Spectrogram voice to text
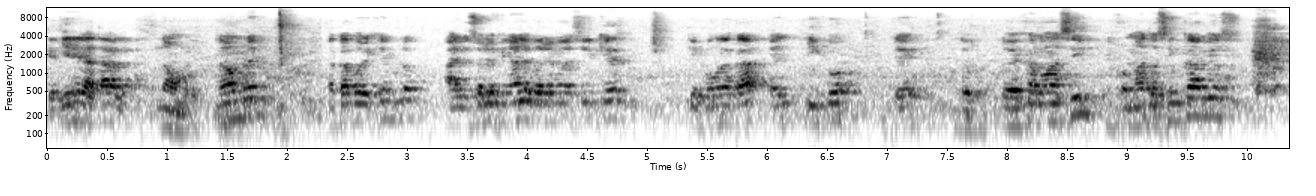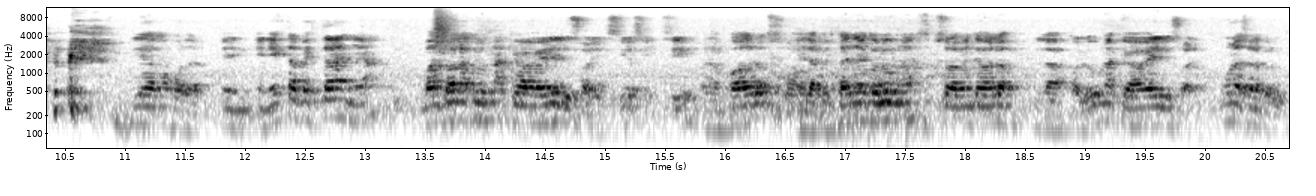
que tiene la tabla. Nombre. Nombre. Acá, por ejemplo, al usuario final le podemos decir que, que ponga acá el tipo de Lo dejamos así, en formato sin cambios, y le damos guardar. En, en esta pestaña van todas las columnas que va a ver el usuario, sí o sí. ¿sí? En los cuadros, en la pestaña de columnas, solamente van las, columnas que va a ver el usuario. Una sola columna.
